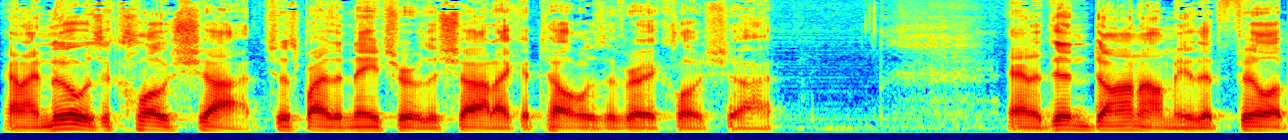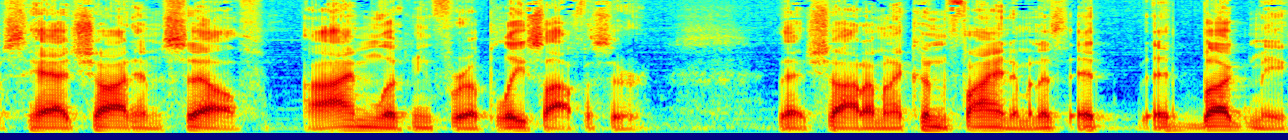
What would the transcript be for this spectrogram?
and I knew it was a close shot. Just by the nature of the shot, I could tell it was a very close shot. And it didn't dawn on me that Phillips had shot himself. I'm looking for a police officer that shot him, and I couldn't find him, and it, it, it bugged me.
